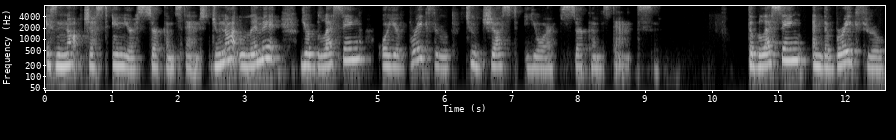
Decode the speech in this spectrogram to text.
is not just in your circumstance. Do not limit your blessing or your breakthrough to just your circumstance. The blessing and the breakthrough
